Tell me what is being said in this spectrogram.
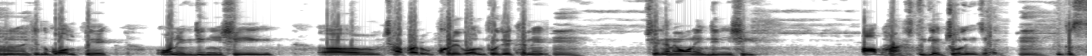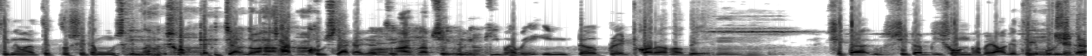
হ্যাঁ কিন্তু গল্পে অনেক জিনিসই ছাপার অক্ষরে গল্প যেখানে সেখানে অনেক জিনিসই আভাস দিলে চলে যায়। কিন্তু সিনেমাতে তো সেটা মুশকিল না সবটাই হ্যাঁ, হ্যাঁ, চাক্ষুষ দেখা যাচ্ছে। হ্যাঁ, সেখানে হ্যাঁ। কীভাবে ইন্টারপ্রেট করা হবে? সেটা সেটা ভীষণ ভাবে আগে থেকে সেটা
